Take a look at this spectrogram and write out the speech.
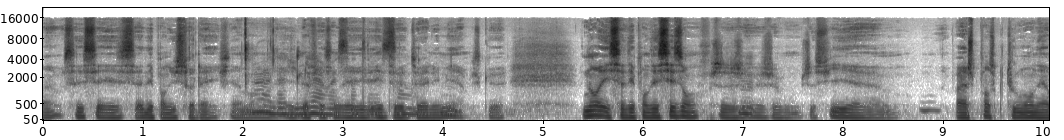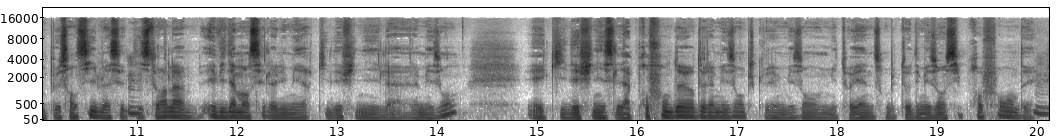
Hein, ça dépend du soleil finalement ah, et de la façon et, de, la lumière, puisque non et ça dépend des saisons. Je, je, mm. je, je suis, euh... enfin, je pense que tout le monde est un peu sensible à cette mm. histoire-là. Évidemment, c'est la lumière qui définit la, la maison et qui définissent la profondeur de la maison, puisque les maisons mitoyennes sont plutôt des maisons aussi profondes, et, mm.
